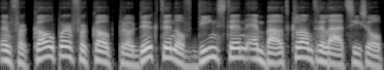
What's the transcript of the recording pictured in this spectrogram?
Een verkoper verkoopt producten of diensten en bouwt klantrelaties op.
